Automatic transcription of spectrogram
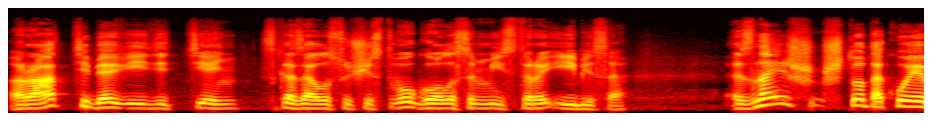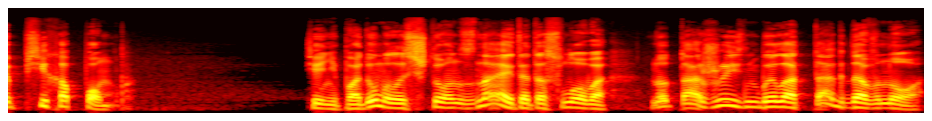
«Рад тебя видеть, тень!» сказала существо голосом мистера Ибиса. «Знаешь, что такое психопомп?» Тени подумалось, что он знает это слово, но та жизнь была так давно,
